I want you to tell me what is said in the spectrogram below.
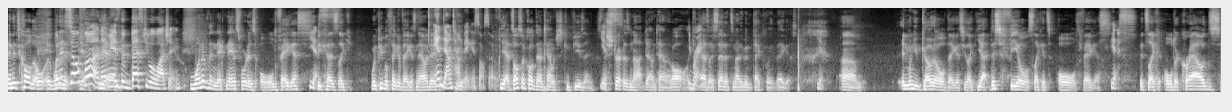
and it's called. Old, But it's the- so yeah, fun. I mean, it's the best people watching. one of the nicknames for it is Old Vegas. Yes. because like when people think of Vegas nowadays, And downtown Vegas also. Yeah, it's also called downtown, which is confusing. The strip is not downtown at all. Like, Right. As I said, it's not even technically in Vegas. Yeah. Um, and when you go to Old Vegas, you're like, yeah, this feels like it's old Vegas. Yes. It's like older crowds.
